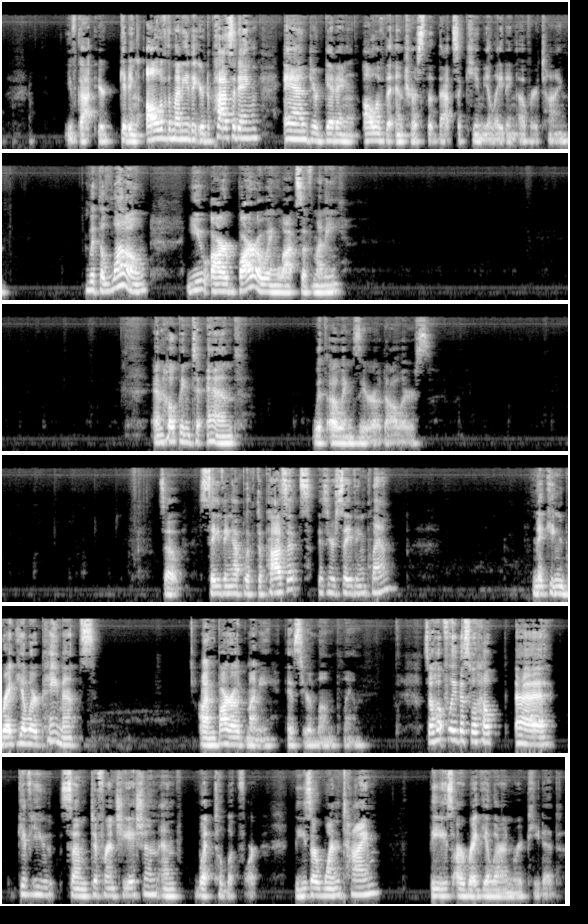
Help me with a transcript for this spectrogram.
You've got, you're getting all of the money that you're depositing and you're getting all of the interest that that's accumulating over time. With a loan, you are borrowing lots of money and hoping to end with owing zero dollars. So, saving up with deposits is your saving plan. Making regular payments on borrowed money is your loan plan. So, hopefully, this will help uh, give you some differentiation and what to look for. These are one time, these are regular and repeated.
